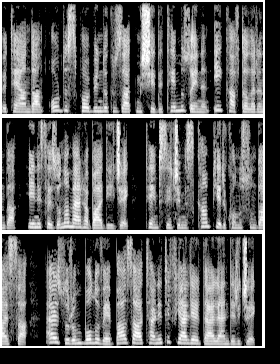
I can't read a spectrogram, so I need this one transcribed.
Öte yandan Ordu Spor 1967 Temmuz ayının ilk haftalarında yeni sezona merhaba diyecek. Temsilcimiz kamp yeri konusundaysa Erzurum, Bolu ve bazı alternatif yerleri değerlendirecek.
